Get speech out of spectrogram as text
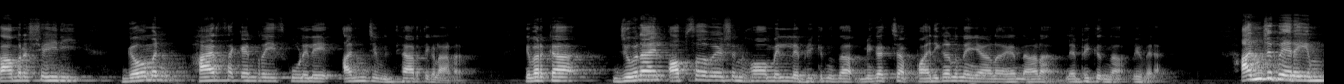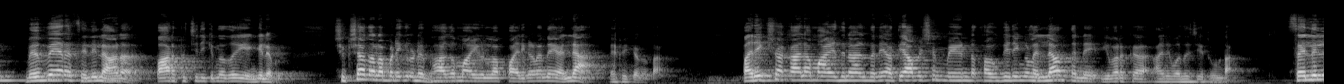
താമരശ്ശേരി ഗവൺമെന്റ് ഹയർ സെക്കൻഡറി സ്കൂളിലെ അഞ്ച് വിദ്യാർത്ഥികളാണ്. ഇവർക്ക് ജുവനൈൽ ഒബ്സർവേഷൻ ഹോമിൽ ലഭിക്കുന്നത് മികച്ച പരിഗണനയാണ് എന്നാണ് ലഭിക്കുന്ന വിവരം. അഞ്ചു പേരെയും വെവ്വേറെ സെല്ലിലാണ് പാർപ്പിച്ചിരിക്കുന്നത് എങ്കിലും ശിക്ഷാ നടപടികളുടെ ഭാഗമായുള്ള പരിഗണനയല്ല ലഭിക്കുന്നത്. പരീക്ഷാ കാലമായതിനാൽ തന്നെ അത്യാവശ്യം വേണ്ട സൗകര്യങ്ങളെല്ലാം തന്നെ ഇവർക്ക് അനുവദിച്ചിട്ടുണ്ട്. സെല്ലിൽ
